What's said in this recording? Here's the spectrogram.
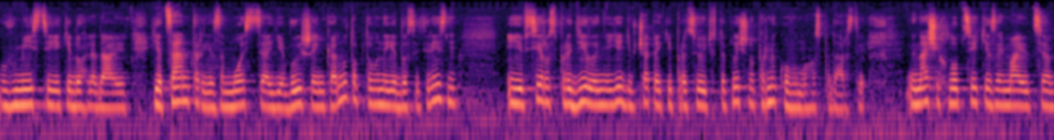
в місті, які доглядають. Є центр, є замостя, є вишенька. Ну тобто вони є досить різні. І всі розподілені. Є дівчата, які працюють в теплично-парниковому господарстві. Наші хлопці, які займаються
